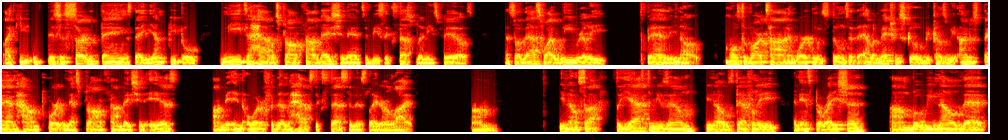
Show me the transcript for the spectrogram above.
Like you, there's just certain things that young people need to have a strong foundation in to be successful in these fields. And so that's why we really spend, you know, most of our time working with students at the elementary school because we understand how important that strong foundation is um, in order for them to have success in this later in life. Um, you know, so so yes, the museum, you know, is definitely an inspiration, um, but we know that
